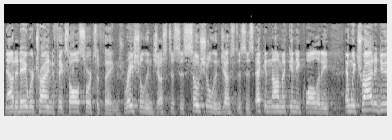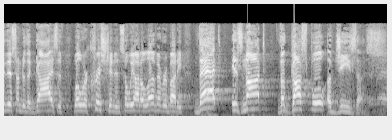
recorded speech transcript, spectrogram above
Now, today, we're trying to fix all sorts of things racial injustices, social injustices, economic inequality. And we try to do this under the guise of, well, we're Christian, and so we ought to love everybody. That is not the gospel of Jesus.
